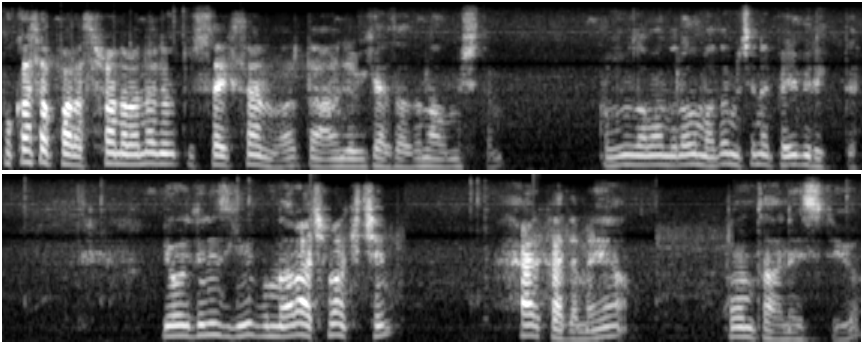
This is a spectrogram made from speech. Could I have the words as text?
Bu kasa parası şu anda bende 480 var. Daha önce bir kere satın almıştım. Uzun zamandır almadığım için epey birikti. Gördüğünüz gibi bunları açmak için her kademeye 10 tane istiyor.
